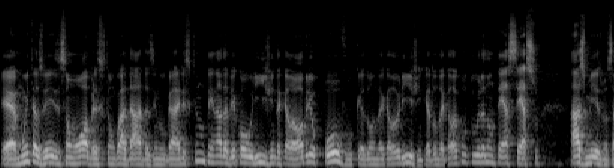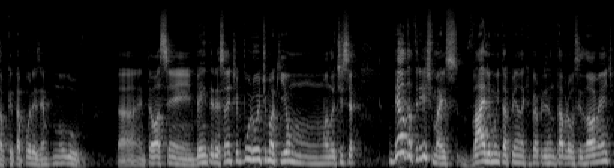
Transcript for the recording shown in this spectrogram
é, muitas vezes são obras que estão guardadas em lugares que não tem nada a ver com a origem daquela obra e o povo que é dono daquela origem, que é dono daquela cultura, não tem acesso às mesmas, sabe? Porque está, por exemplo, no Louvre. Tá? Então, assim, bem interessante. Por último, aqui uma notícia delta triste, mas vale muito a pena aqui para apresentar para vocês novamente.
